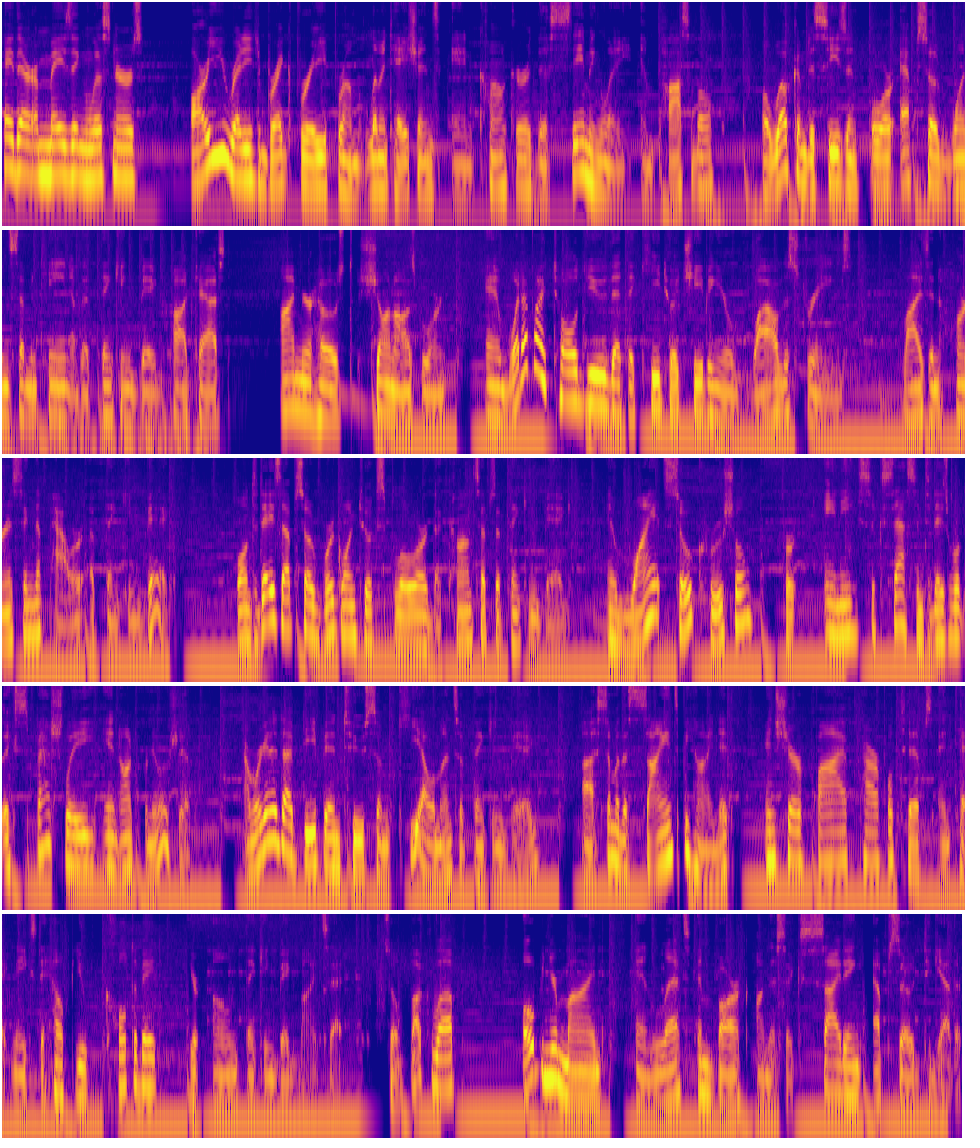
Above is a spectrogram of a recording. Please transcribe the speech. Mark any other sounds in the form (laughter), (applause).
Hey there, amazing listeners. Are you ready to break free from limitations and conquer the seemingly impossible? Well, welcome to season four, episode 117 of the Thinking Big podcast. I'm your host, Sean Osborn. And what if I told you that the key to achieving your wildest dreams lies in harnessing the power of thinking big? Well, in today's episode, we're going to explore the concepts of thinking big and why it's so crucial for any success in today's world, especially in entrepreneurship. And we're going to dive deep into some key elements of thinking big, uh, some of the science behind it, and share five powerful tips and techniques to help you cultivate your own thinking big mindset. So, buckle up, open your mind, and let's embark on this exciting episode together.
